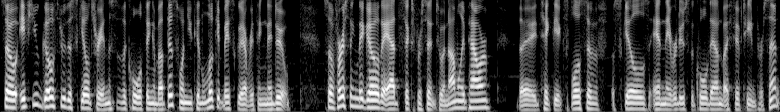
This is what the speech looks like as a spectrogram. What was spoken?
so if you go through the skill tree, and this is the cool thing about this one, you can look at basically everything they do. So first thing they go, they add 6% to anomaly power. They take the explosive skills and they reduce the cooldown by 15%.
